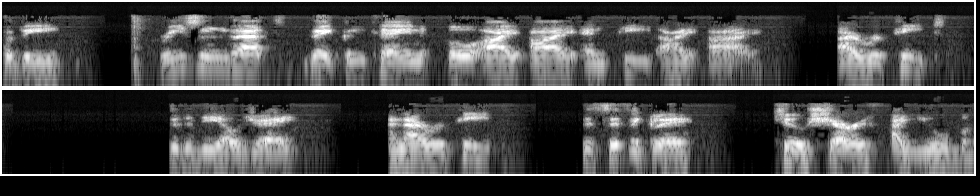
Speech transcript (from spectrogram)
for the reason that they contain OII and PII. I repeat to the DOJ, and I repeat specifically to Sheriff Ayub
